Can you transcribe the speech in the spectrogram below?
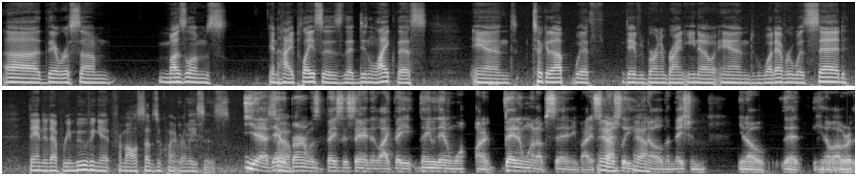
uh, there were some Muslims in high places that didn't like this and took it up with David Byrne and Brian Eno, and whatever was said, they ended up removing it from all subsequent releases. Yeah, David So- Byrne was basically saying that like they they they didn't want to they didn't want to upset anybody, especially yeah. you know the nation, you know that you know or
